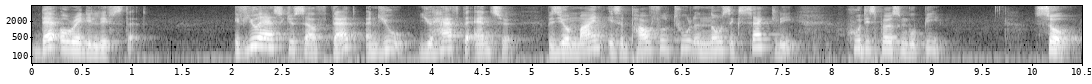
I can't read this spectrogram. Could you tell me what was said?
that already lives that. If you ask yourself that and you, you have the answer, because your mind is a powerful tool and knows exactly who this person would be. So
